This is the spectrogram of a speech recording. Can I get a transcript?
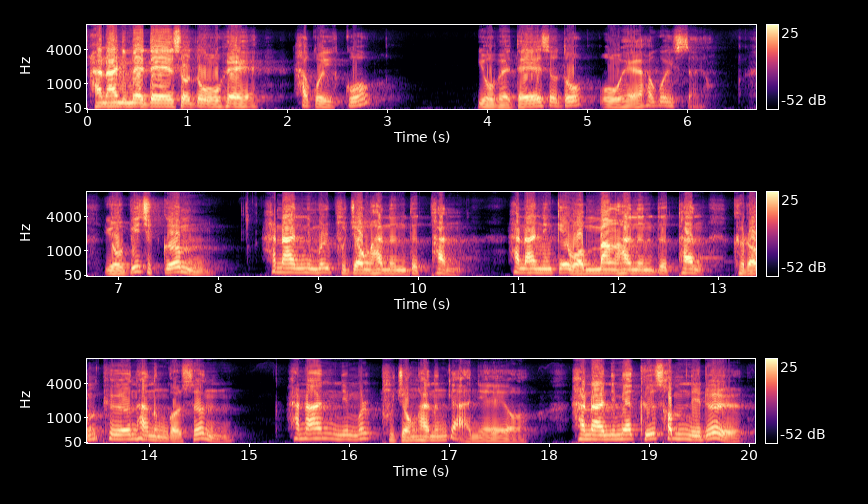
하나님에 대해서도 오해하고 있고 욥에 대해서도 오해하고 있어요. 욥이 지금 하나님을 부정하는 듯한 하나님께 원망하는 듯한 그런 표현하는 것은 하나님을 부정하는 게 아니에요. 하나님의 그 섭리를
